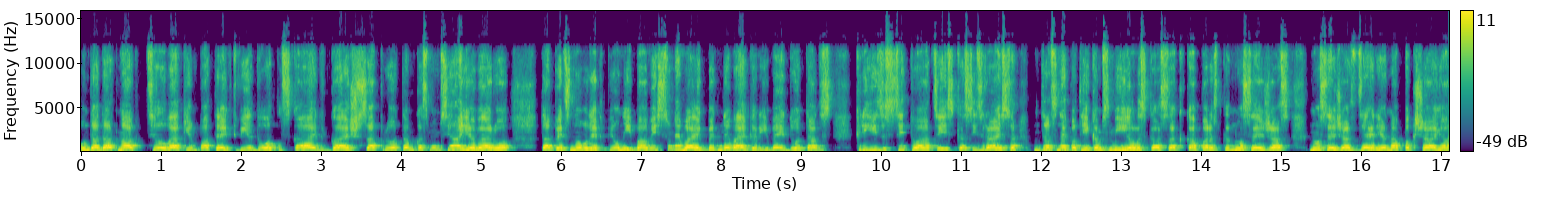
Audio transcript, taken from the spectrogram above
un tad atnāk cilvēkiem pateikt viedokli skaidru, gaišu, saprotam, kas mums jāievēro. Tāpēc noliegt pilnībā visu nevajag, bet nevajag arī veidot tādas krīzes situācijas, kas izraisa nu, tādas nepatīkamas mielas, kā saka, kā parasti, kad nosēžās, nosēžās dzērienu apakšā, jā,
